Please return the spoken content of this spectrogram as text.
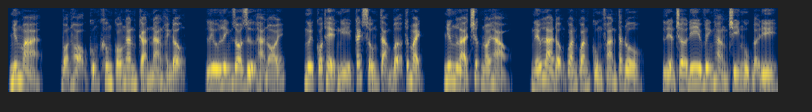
Nhưng mà, bọn họ cũng không có ngăn cản nàng hành động, lưu lĩnh do dự hạ nói, ngươi có thể nghĩ cách sống tạm bỡ tức mạch, nhưng là trước nói hảo, nếu là động quan quan cùng phản tắc đô, liền chờ đi vĩnh hằng chi ngục đợi đi.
